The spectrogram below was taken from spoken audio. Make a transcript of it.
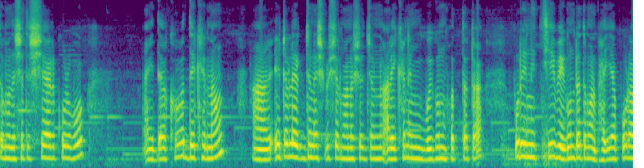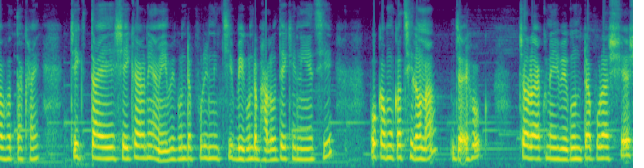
তোমাদের সাথে শেয়ার করব। এই দেখো, দেখে নাও। আর এটা হলো একজন স্পেশাল মানুষের জন্য। আর এখানে আমি বেগুন ভর্তাটা পুড়ে নিচ্ছি। বেগুনটা তোমার ভাইয়া পোড়া ভর্তা খায়। ঠিক তাই, সেই কারণে আমি বেগুনটা পুড়ে নিচ্ছি। বেগুনটা ভালো দেখে নিয়েছি। পোকা মোকা ছিল না, যাই হোক। চলো এখন এই বেগুনটা পোড়া শেষ।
